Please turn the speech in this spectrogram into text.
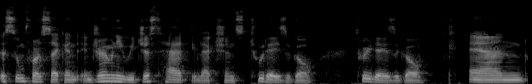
assume for a second in Germany we just had elections two days ago, three days ago, and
